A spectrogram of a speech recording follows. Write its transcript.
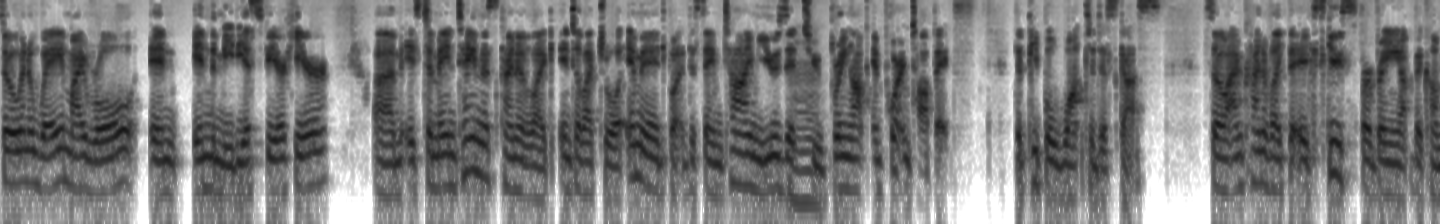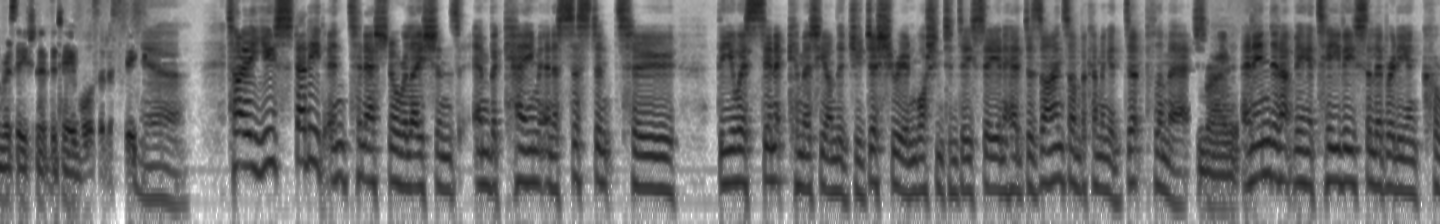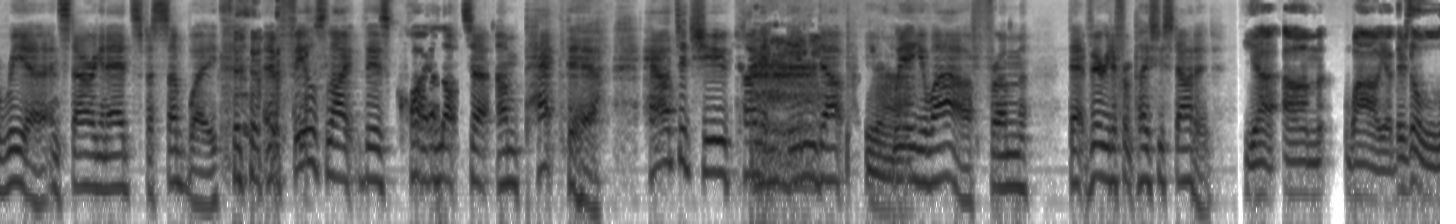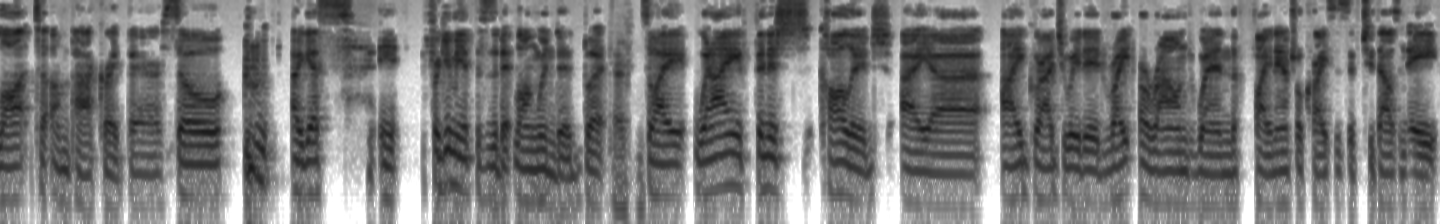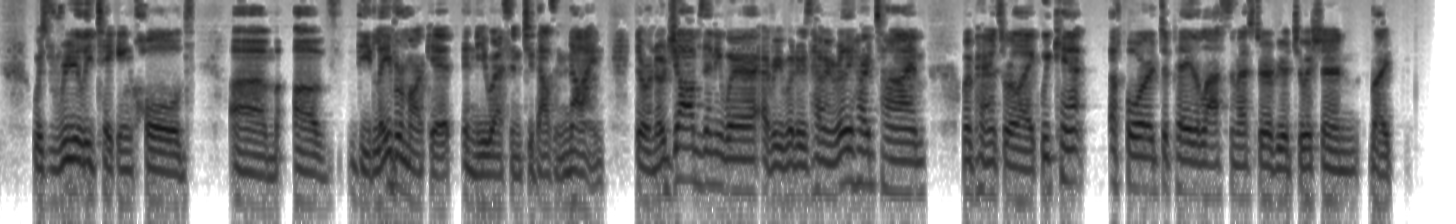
So in a way, my role in in the media sphere here um, is to maintain this kind of like intellectual image, but at the same time use it mm. to bring up important topics that people want to discuss. So I'm kind of like the excuse for bringing up the conversation at the table, so to speak. Yeah. So you studied international relations and became an assistant to the US Senate Committee on the Judiciary in Washington, D.C., and had designs on becoming a diplomat. Right. And ended up being a TV celebrity in Korea and starring in ads for Subway. and it feels like there's quite a lot to unpack there. How did you kind of end up yeah. where you are from that very different place you started? Yeah. Um, wow. Yeah. There's a lot to unpack right there. So I guess forgive me if this is a bit long-winded, but Okay. so I when I finished college, I uh, I graduated right around when the financial crisis of 2008 was really taking hold um, of the labor market in the U.S. in 2009. There were no jobs anywhere. Everybody was having a really hard time. My parents were like, "We can't afford to pay the last semester of your tuition. Like,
